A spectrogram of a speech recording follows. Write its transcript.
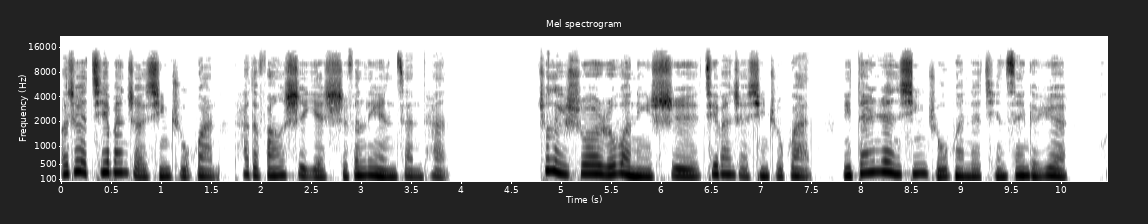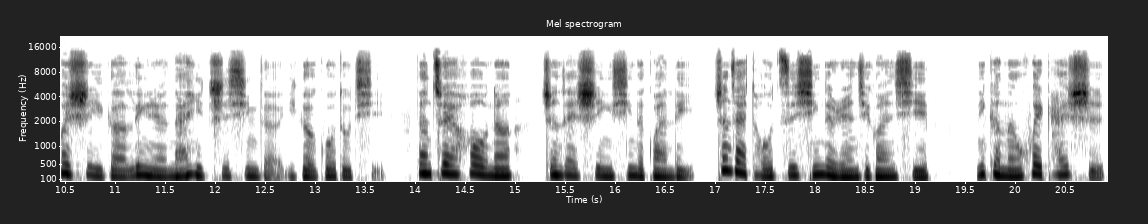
而这个接班者型主管，他的方式也十分令人赞叹。这里说，如果你是接班者型主管，你担任新主管的前三个月会是一个令人难以置信的一个过渡期，但最后呢，正在适应新的惯例，正在投资新的人际关系，你可能会开始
